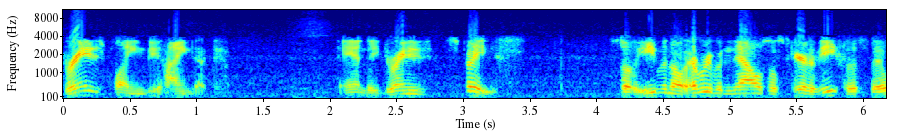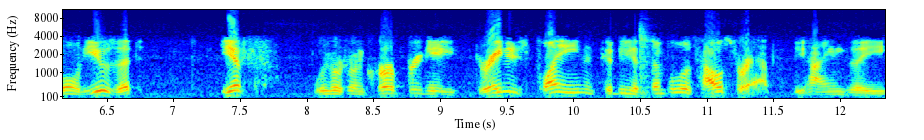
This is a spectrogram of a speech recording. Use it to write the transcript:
drainage plane behind it and a drainage space. So even though everybody now is so scared of EIFS, they won't use it. If we were to incorporate a drainage plane, it could be as simple as house wrap behind the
